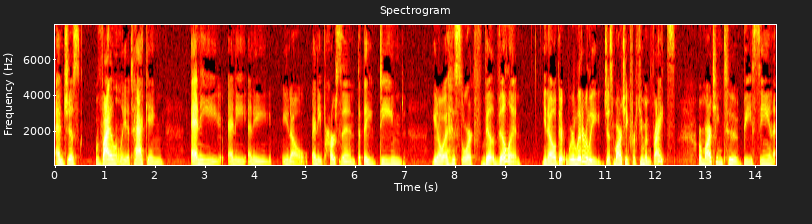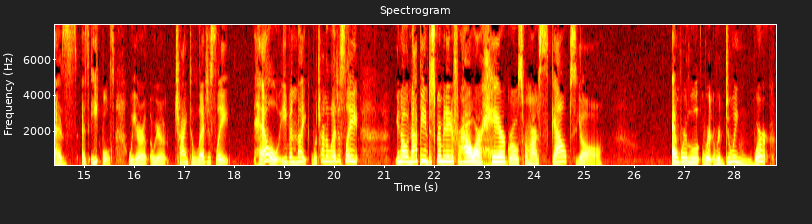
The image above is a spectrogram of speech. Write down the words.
and just violently attacking any any any you know any person that they deemed you know, a historic vi- villain. You know, we're literally just marching for human rights. We're marching to be seen as as equals. We are we are trying to legislate hell, even like we're trying to legislate, you know, not being discriminated for how our hair grows from our scalps, y'all. And we're we're we're doing work.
